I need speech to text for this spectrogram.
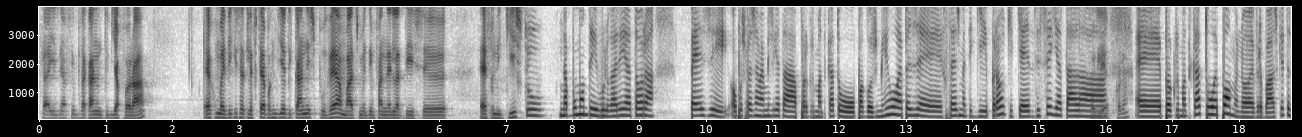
θα είναι αυτοί που θα κάνουν τη διαφορά. Έχουμε δει και στα τελευταία παιχνίδια ότι κάνει σπουδαία μάτς με την φανέλα της ε, εθνικής του. Να πούμε ότι η Βουλγαρία τώρα παίζει, όπως παίζαμε εμείς για τα προγραμματικά του Παγκοσμίου, έπαιζε χθες με την Κύπρο και κέρδισε για τα Πολύ εύκολα. ε, προγραμματικά του επόμενου Ευρωμπάσκετ το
